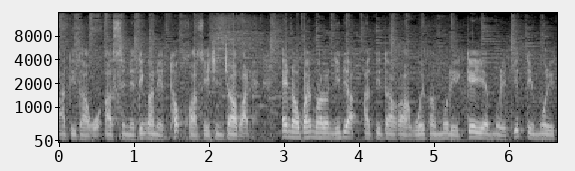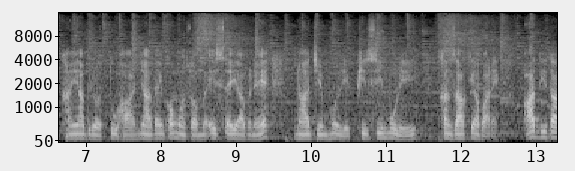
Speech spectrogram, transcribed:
အာတီတာကိုအာဆင်နယ်တင်းကနေထောက်ခွာစေချင်ကြပါတယ်အဲနောက်ပိုင်းမှာတော့နီးပြအာတီတာကဝေဖန်မှုတွေကဲ့ရဲ့မှုတွေပြစ်တင်မှုတွေခံရပြီးတော့သူဟာညာတိုင်းကောင်းမွန်စွာမအိတ်ဆက်ရဘဲနဲ့နာကျင်မှုတွေဖိစီးမှုတွေခံစားခဲ့ရပါတယ်အာတီတာ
